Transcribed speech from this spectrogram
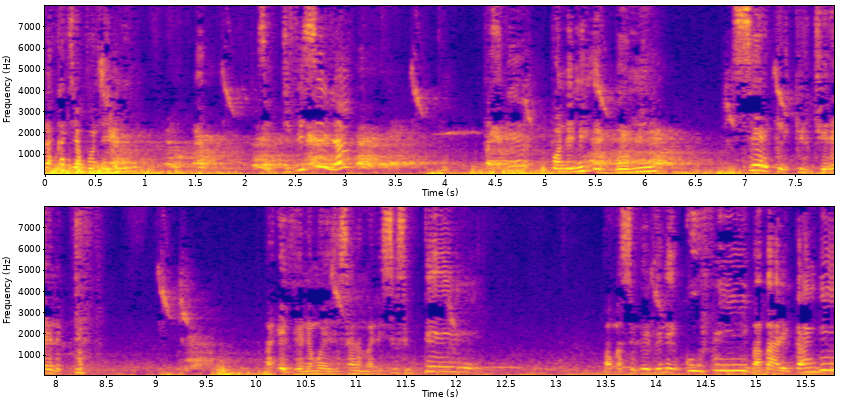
na kati ya pandémie c'est difficile hein? parce que pandémie ebomi cercle culturel tout baevenema ezosalama lisusu te bamasolo ebele ekufi babar ekangi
